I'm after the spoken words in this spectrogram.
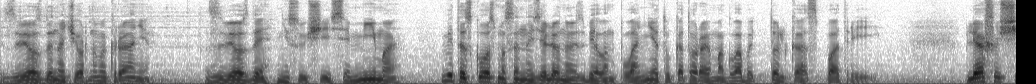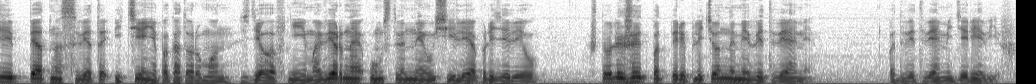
звезды на черном экране, звезды, несущиеся мимо, вид из космоса на зеленую с белым планету, которая могла быть только Аспатрией пляшущие пятна света и тени, по которым он, сделав неимоверное умственное усилие, определил, что лежит под переплетенными ветвями, под ветвями деревьев,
